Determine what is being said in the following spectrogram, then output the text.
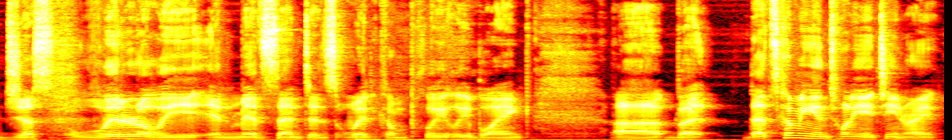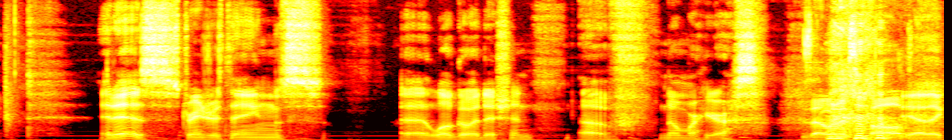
just literally in mid sentence went completely blank. Uh, but that's coming in 2018, right? It is Stranger Things uh, logo edition of No More Heroes. Is that what it's called? Yeah, they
